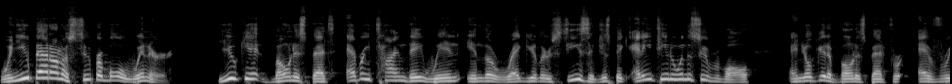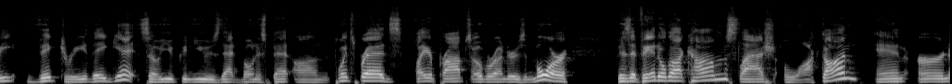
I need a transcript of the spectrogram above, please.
when you bet on a Super Bowl winner, you get bonus bets every time they win in the regular season. Just pick any team to win the Super Bowl, and you'll get a bonus bet for every victory they get. So you can use that bonus bet on point spreads, player props, over unders, and more. Visit fanduel.com slash locked on and earn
